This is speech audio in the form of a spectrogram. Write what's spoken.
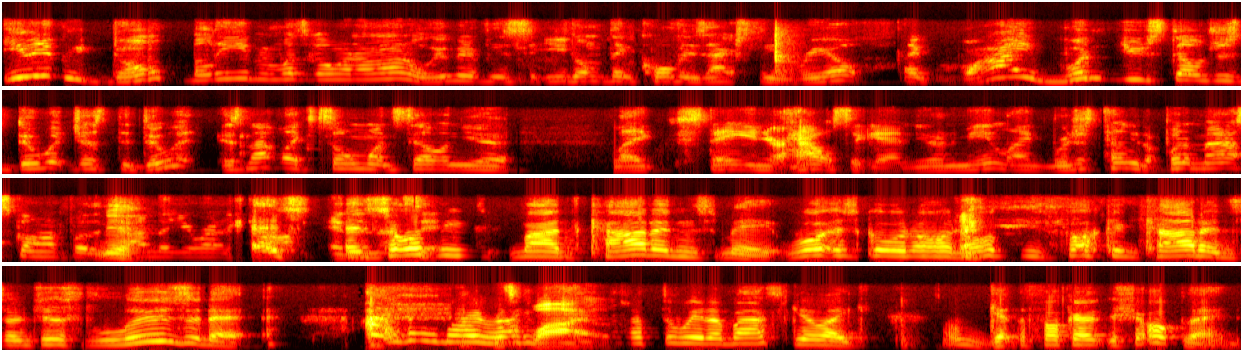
even if you don't believe in what's going on, or even if you don't think COVID is actually real, like why wouldn't you still just do it just to do it? It's not like someone's telling you like stay in your house again. You know what I mean? Like we're just telling you to put a mask on for the Yeah. time that you're in a shop, It's and then it's all it. these mad Karens, mate. What is going on? All these fucking Karens are just losing it. I know my It's right. wild. I have to wear a mask. You're like, oh, get the fuck out the shop then.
